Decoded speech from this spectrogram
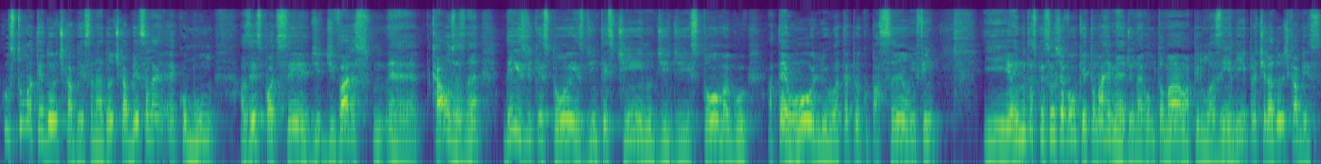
costuma ter dor de cabeça. Né? A dor de cabeça é, é comum, às vezes pode ser de, de várias é, causas, né? desde questões de intestino, de, de estômago, até olho, até preocupação, enfim. E aí muitas pessoas já vão o quê? Tomar remédio, né? Vamos tomar uma pílulazinha ali para tirar dor de cabeça.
